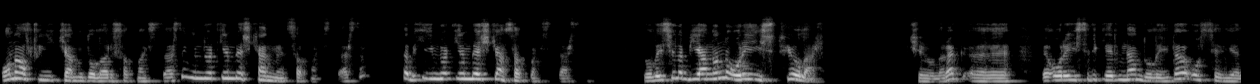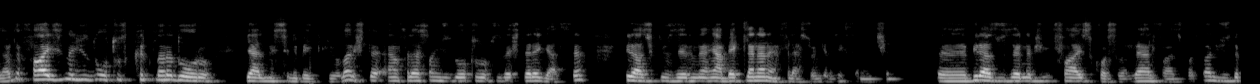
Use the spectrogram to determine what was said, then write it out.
16 iken mi doları satmak istersin, 24-25 iken mi satmak istersin? Tabii ki 24-25 iken satmak istersin. Dolayısıyla bir yandan da orayı istiyorlar şey olarak e, ve orayı istediklerinden dolayı da o seviyelerde faizin de %30-40'lara doğru gelmesini bekliyorlar. İşte enflasyon %30-35'lere gelse birazcık üzerine yani beklenen enflasyon gelecek sene için e, biraz üzerine bir faiz koysalar, reel faiz koysalar %40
